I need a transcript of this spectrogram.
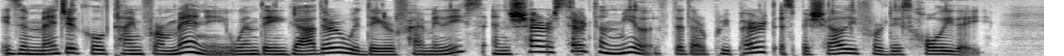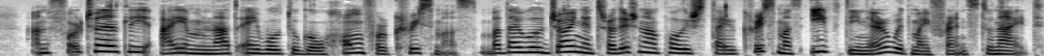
It's a magical time for many when they gather with their families and share certain meals that are prepared especially for this holiday. Unfortunately, I am not able to go home for Christmas, but I will join a traditional Polish style Christmas Eve dinner with my friends tonight.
